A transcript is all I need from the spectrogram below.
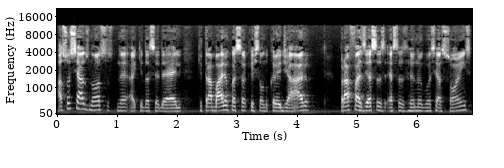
associados nossos né, aqui da CDL que trabalham com essa questão do crediário para fazer essas, essas renegociações.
